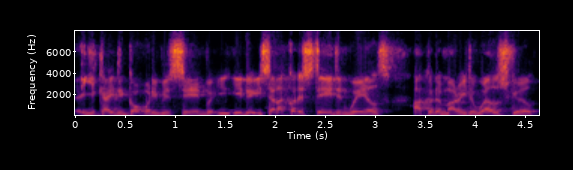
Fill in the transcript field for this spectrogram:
you kind of got what he was saying, but you, you, he said, I could have stayed in Wales. I could have married a Welsh girl.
